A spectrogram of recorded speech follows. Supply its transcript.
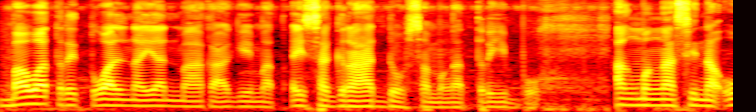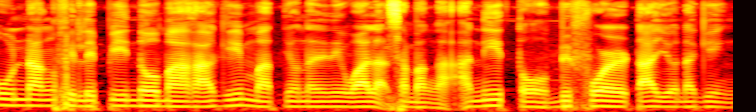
Bawat ritual na yan mga kaagimat ay sagrado sa mga tribo. Ang mga sinaunang Filipino mga kaagimat yung naniniwala sa mga anito before tayo naging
